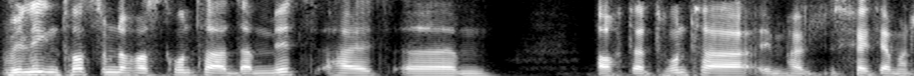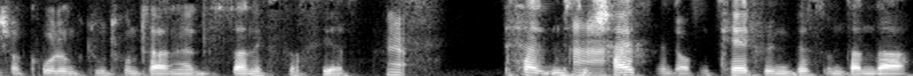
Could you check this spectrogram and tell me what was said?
Wir legen trotzdem noch was drunter, damit halt ähm, auch da drunter eben halt, es fällt ja manchmal Kohle und Glut runter, ne, dass da nichts passiert. Ja. Ist halt ein bisschen Aha. scheiße, wenn du auf dem Catering bist und dann da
